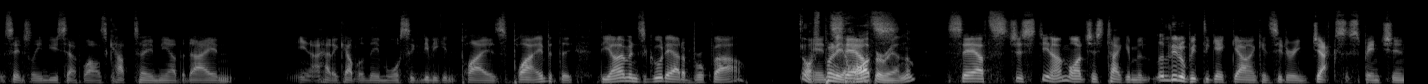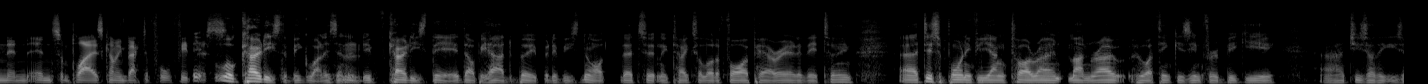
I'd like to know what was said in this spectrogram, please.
essentially a New South Wales Cup team the other day, and you know had a couple of their more significant players play. But the the omens good out of Brookvale. Oh, it's And plenty of hype around them. Souths just, you know, might just take him a, little bit to get going, considering Jack's suspension and, and some players coming back to full fitness. Well, Cody's the big one, isn't it? If Cody's there, they'll be hard to beat. But if he's not, that certainly takes a lot of firepower out of their team. Uh, disappointing for young Tyrone Munro, who I think is in for a big year. Uh, geez, I think he's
